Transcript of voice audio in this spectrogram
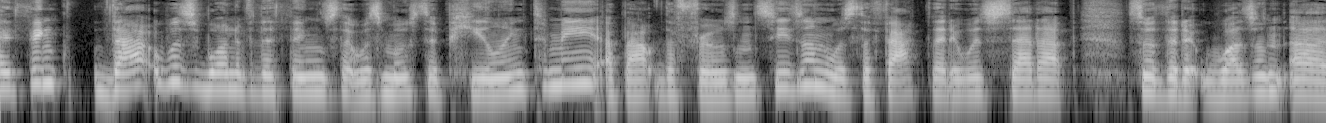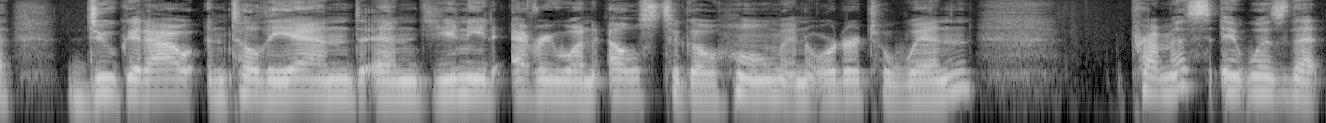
I think that was one of the things that was most appealing to me about the Frozen season was the fact that it was set up so that it wasn't a duke it out until the end and you need everyone else to go home in order to win premise. It was that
